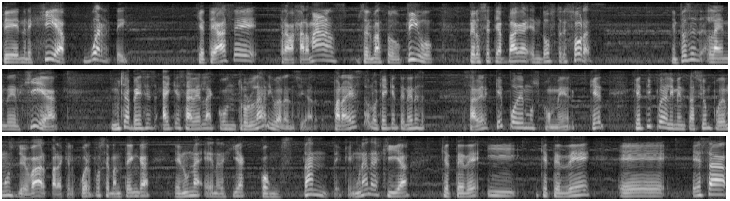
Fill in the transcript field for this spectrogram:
de energía fuerte que te hace trabajar más, ser más productivo, pero se te apaga en 2-3 horas. Entonces la energía muchas veces hay que saberla controlar y balancear. Para esto lo que hay que tener es saber qué podemos comer, qué, qué tipo de alimentación podemos llevar para que el cuerpo se mantenga en una energía constante, que en una energía que te dé y que te dé eh, esa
